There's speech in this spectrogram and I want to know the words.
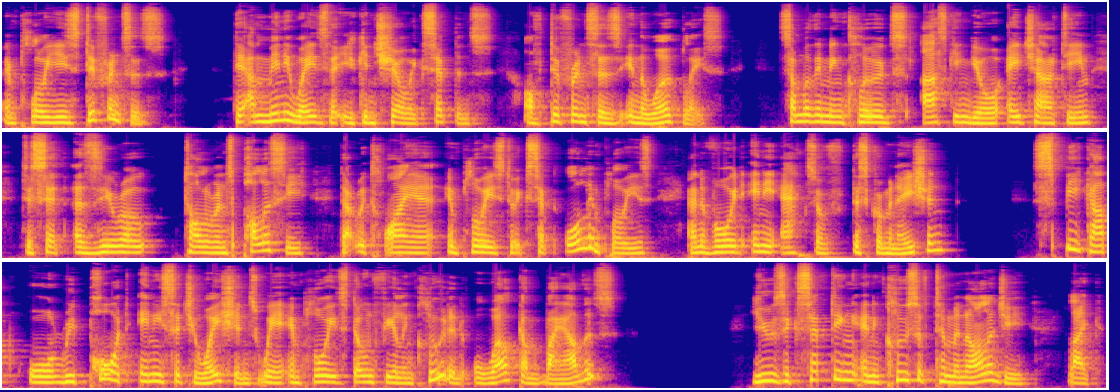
employees' differences. There are many ways that you can show acceptance of differences in the workplace. Some of them includes asking your HR team to set a zero tolerance policy that require employees to accept all employees and avoid any acts of discrimination. Speak up or report any situations where employees don't feel included or welcomed by others. Use accepting and inclusive terminology like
